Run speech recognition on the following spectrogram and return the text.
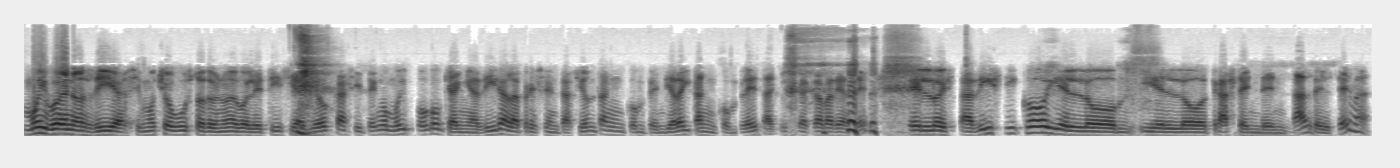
Muy buenos días y mucho gusto de nuevo, Leticia. Yo casi tengo muy poco que añadir a la presentación tan compendiada y tan completa que usted acaba de hacer en lo estadístico y en lo, y en lo trascendental del tema.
